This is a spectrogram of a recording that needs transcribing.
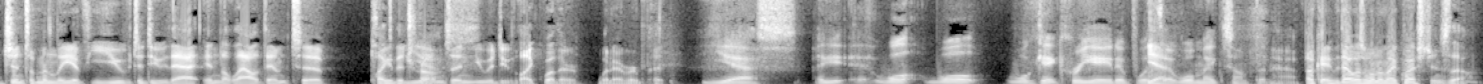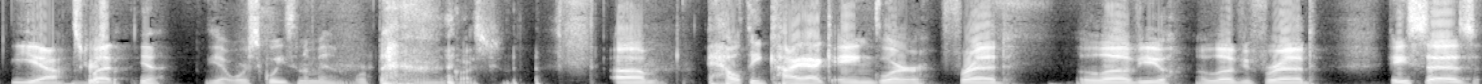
gentlemanly of you to do that and allow them to play the drums, Yes. and you would do like whether whatever. But Yes, Uh, we'll we'll we'll get creative with Yeah. it. We'll make something happen. okay, that was one of my questions, though. Yeah, but about- yeah, yeah, we're squeezing them in. We're putting in the question. Um, healthy kayak angler Fred, I love you. I love you, Fred. He says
